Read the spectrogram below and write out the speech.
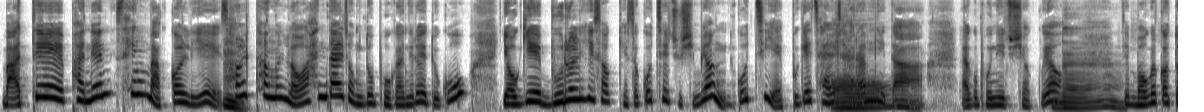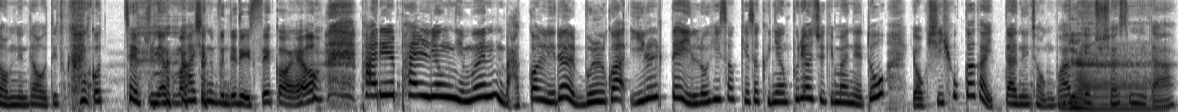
마트에 파는 생 막걸리에 음. 설탕을 넣어 한 달 정도 보관을 해두고 여기에 물을 희석해서 꽃에 주시면 꽃이 예쁘게 잘 오. 자랍니다. 라고 보내주셨고요. 네. 이제 먹을 것도 없는데 어디 꽃에 주냐고 만 하시는 분들도 있을 거예요. 8186님은 막걸리를 물과 1대1로 희석해서 그냥 뿌려주기만 해도 역시 효과가 있다는 정보 함께 예. 주셨습니다.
